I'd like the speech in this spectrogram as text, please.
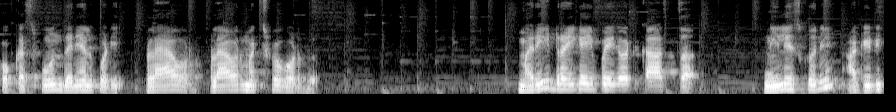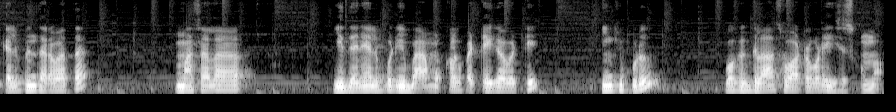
ఒక స్పూన్ ధనియాల పొడి ఫ్లేవర్ ఫ్లేవర్ మర్చిపోకూడదు. మరీ డ్రైగా అయిపోయాయి కాబట్టి కాస్త నీళ్ళు వేసుకొని అటు ఇటు కలిపిన తర్వాత మసాలా ఈ ధనియాల పొడి బాగా ముక్కలకు పట్టాయి కాబట్టి ఇంక ఇప్పుడు ఒక గ్లాస్ వాటర్ కూడా వేసేసుకుందాం.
